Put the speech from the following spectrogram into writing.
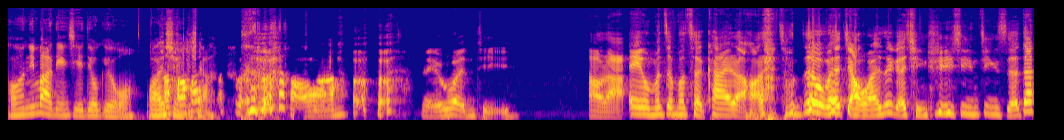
好，你把链接丢给我，我来选一下。好啊，没问题。好啦，哎、欸，我们怎么扯开了？好了，总之我们讲完这个情绪性进食，但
